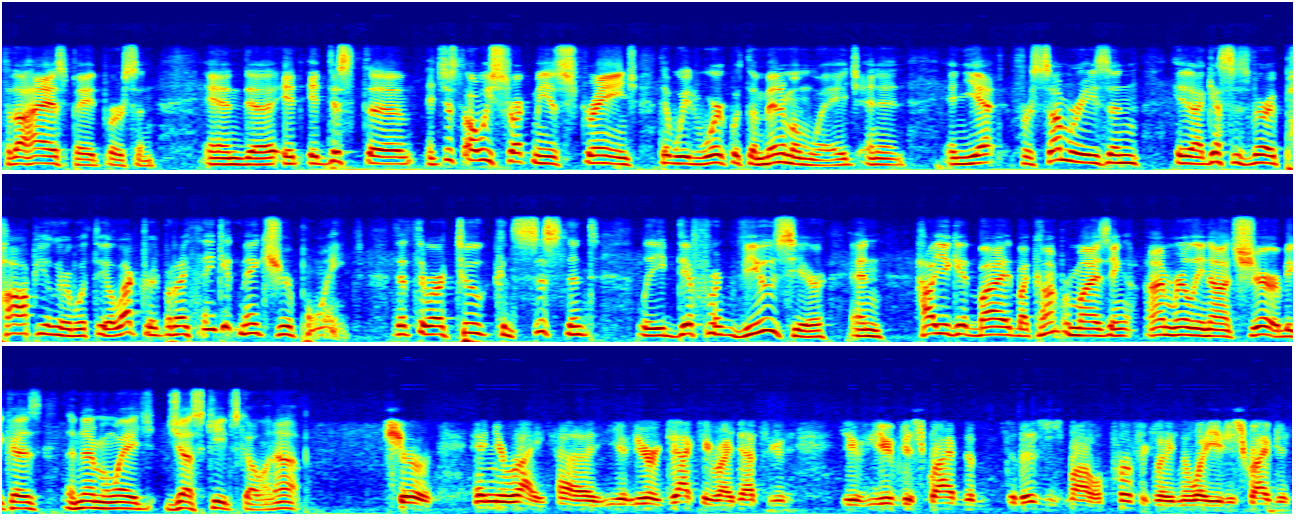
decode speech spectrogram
to the highest paid person. And uh, it, it just uh, it just always struck me as strange that we'd work with the minimum wage, and it, and yet for some reason it I guess is very popular with the electorate. But I think it makes your point that there are two consistently different views here, and how you get by it by compromising, I'm really not sure because the minimum wage just keeps going up. Sure, and you're right. Uh, you're exactly right. That's You've, you've described the, the business model perfectly in the way you described it.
